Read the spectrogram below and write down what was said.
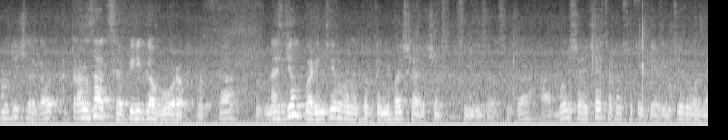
Молодой человек, а вот транзакция переговоров, вот, да, на сделку ориентирована только небольшая часть цивилизации, да, а большая часть, она все-таки ориентирована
